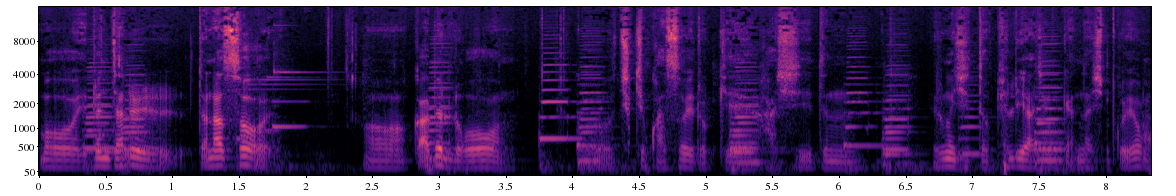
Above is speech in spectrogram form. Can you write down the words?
뭐 이런 자를 떠나서 어, 과별로 어, 직접 가서 이렇게 하시든 이런 것이 더 편리하지 않겠나 싶고요.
